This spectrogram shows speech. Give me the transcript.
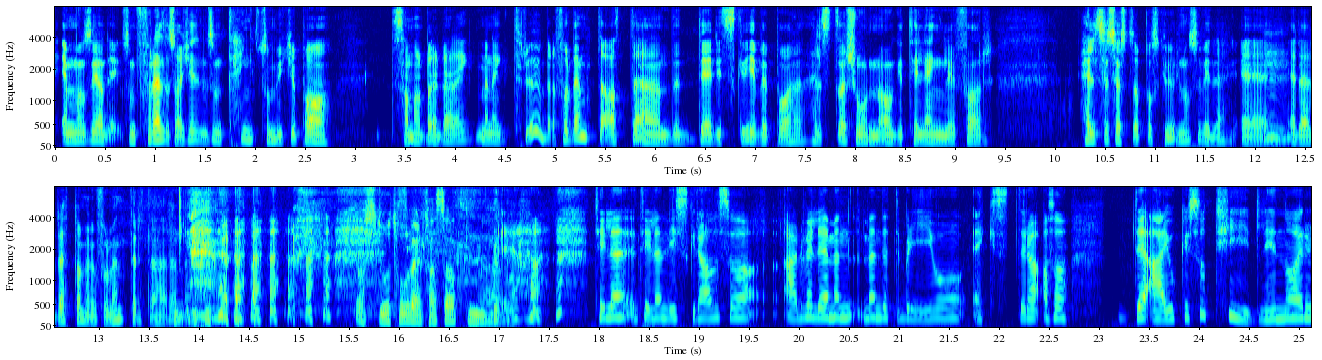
Jeg må si at jeg, Som forelder så har jeg ikke liksom tenkt så mye på samarbeid der, jeg, men jeg tror jeg bare forventer at eh, det, det de skriver på helsestasjonen, òg er tilgjengelig for helsesøster på skolen osv. Er, Mm. er det rett av meg å forvente dette her, eller? Du har stor tro på velferdsstaten. Ja, til, en, til en viss grad så er det vel det, men, men dette blir jo ekstra Altså, det er jo ikke så tydelig når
